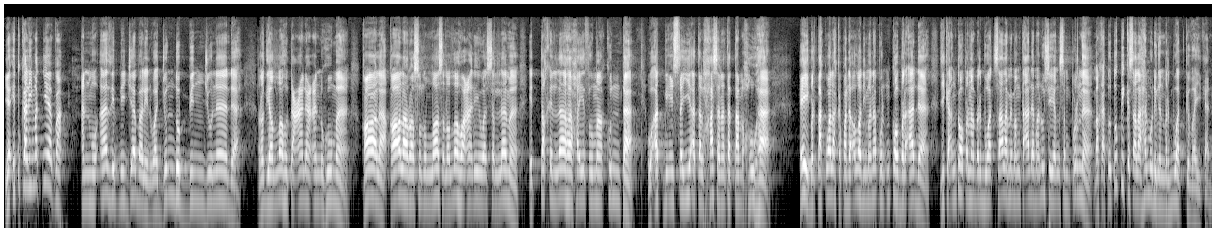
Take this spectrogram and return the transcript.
Ya itu kalimatnya apa? An Mu'adz bin Jabalin wa Jundub bin Junadah radhiyallahu taala anhuma qala qala Rasulullah sallallahu alaihi wasallam ittaqillaha haitsu ma kunta wa atbi'is sayyi'atal hasanata tamhuha Hei bertakwalah kepada Allah di mana pun engkau berada. Jika engkau pernah berbuat salah memang tak ada manusia yang sempurna. Maka tutupi kesalahanmu dengan berbuat kebaikan.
